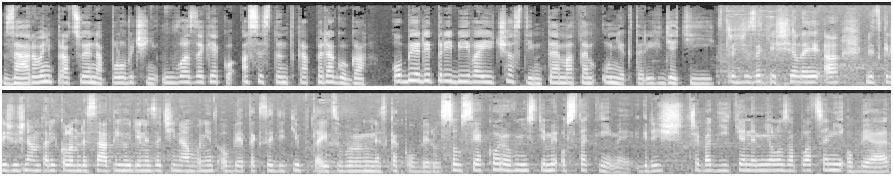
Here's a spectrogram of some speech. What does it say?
Zároveň pracuje na poloviční úvazek jako asistentka pedagoga. Obědy přibývají častým tématem u některých dětí. Strašně se těšili a vždycky, když už nám tady kolem desáté hodiny začíná vonět oběd, tak se děti ptají, co budeme mít dneska k obědu. Jsou si jako rovní s těmi ostatními. Když třeba dítě nemělo zaplacený oběd,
